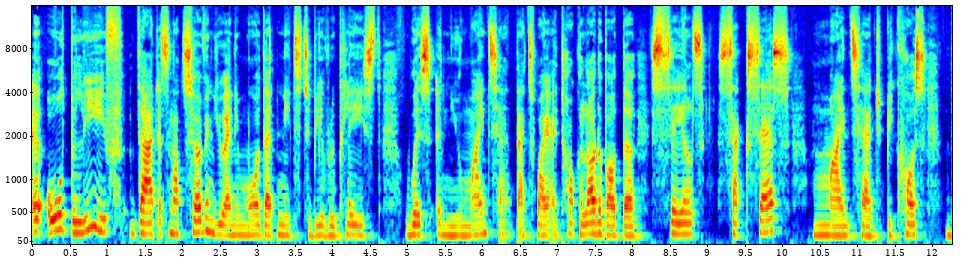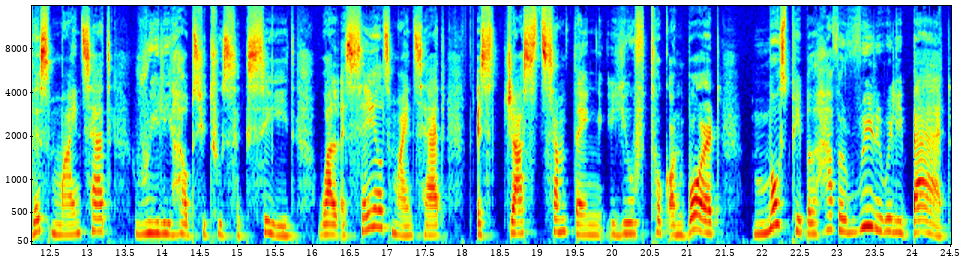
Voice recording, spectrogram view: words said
an old belief that it's not serving you anymore that needs to be replaced with a new mindset. That's why I talk a lot about the sales success mindset because this mindset really helps you to succeed while a sales mindset is just something you've took on board most people have a really really bad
